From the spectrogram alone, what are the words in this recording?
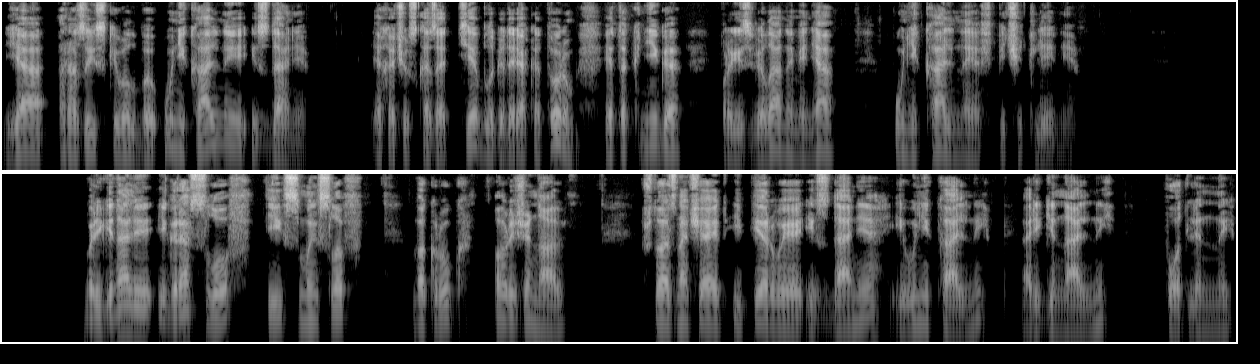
Я разыскивал бы уникальные издания. Я хочу сказать те, благодаря которым эта книга произвела на меня уникальное впечатление. В оригинале игра слов и смыслов вокруг оригинал, что означает и первое издание, и уникальный, оригинальный, подлинный.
